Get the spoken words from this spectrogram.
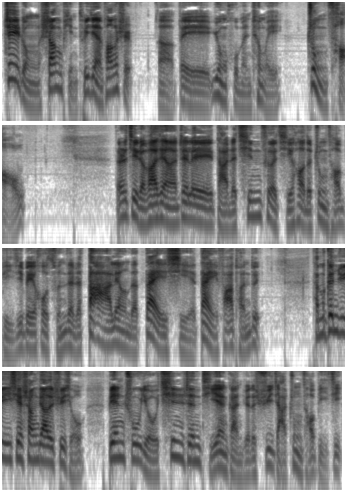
这种商品推荐方式啊，被用户们称为种草。但是记者发现啊，这类打着亲测旗号的种草笔记背后存在着大量的代写代发团队，他们根据一些商家的需求，编出有亲身体验感觉的虚假种草笔记。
